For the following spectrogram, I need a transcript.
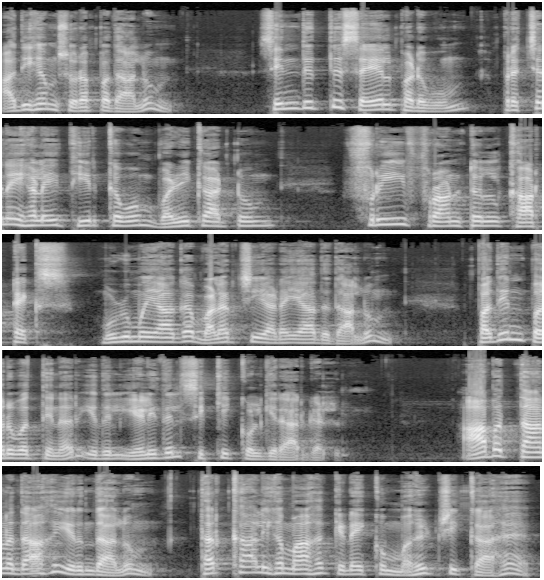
அதிகம் சுரப்பதாலும் சிந்தித்து செயல்படவும் பிரச்சனைகளை தீர்க்கவும் வழிகாட்டும் ஃப்ரீ ஃப்ரான்டல் கார்டெக்ஸ் முழுமையாக வளர்ச்சி அடையாததாலும் பதின் பருவத்தினர் இதில் எளிதில் சிக்கிக்கொள்கிறார்கள் ஆபத்தானதாக இருந்தாலும் தற்காலிகமாக கிடைக்கும் மகிழ்ச்சிக்காக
